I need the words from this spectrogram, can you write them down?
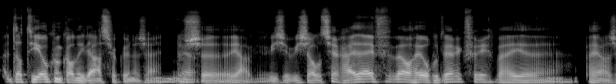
dat hij ook een kandidaat zou kunnen zijn. Dus ja, ja wie, wie zal het zeggen? Hij heeft wel heel goed werk verricht bij, bij AZ.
